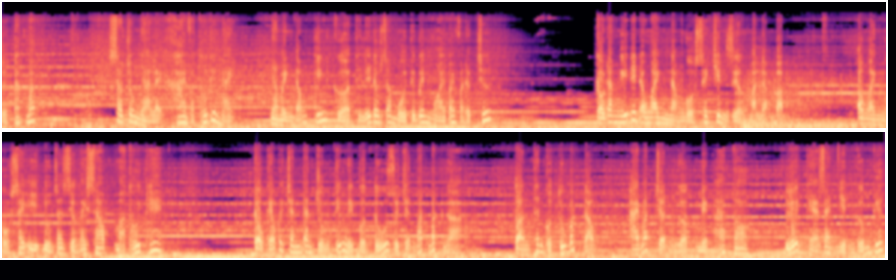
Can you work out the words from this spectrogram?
rồi thắc mắc, Sao trong nhà lại khai và thối thế này? Nhà mình đóng kín cửa thì lấy đâu ra mùi từ bên ngoài bay vào được chứ? Cậu đang nghĩ đến ông anh nằm ngủ say trên giường mà lẩm bẩm Ông anh ngủ say y đùn ra giường hay sao mà thối thế? Cậu kéo cái chân đang trùng kín người của Tú rồi trợn mắt bất ngờ. Toàn thân của Tú bất động, Hai mắt trợn ngược, miệng há to, Lưỡi thè ra nhìn gớm ghiếc.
